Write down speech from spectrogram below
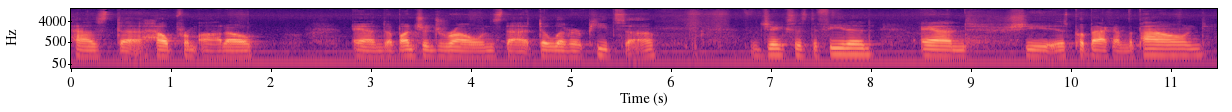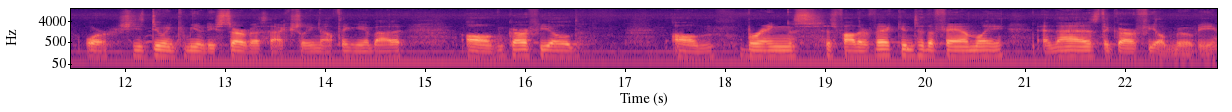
has the help from Otto and a bunch of drones that deliver pizza. Jinx is defeated and she is put back on the pound, or she's doing community service actually, now thinking about it. Um, Garfield um, brings his father Vic into the family, and that is the Garfield movie.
